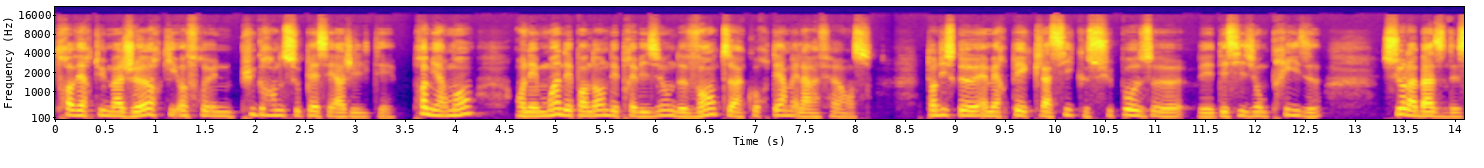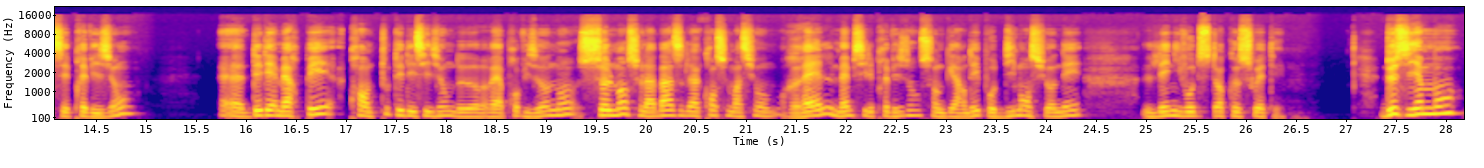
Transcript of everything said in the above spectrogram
trois vertus majeures qui offrent une plus grande souplesse et agilité. Premièrement, on est moins dépendant des prévisions de vente à court terme et la référence. Tandis que MRP classique suppose euh, des décisions prises sur la base de ces prévisions, euh, DDMRP prend toutes les décisions de réapprovisionnement seulement sur la base de la consommation réelle, même si les prévisions sont gardées pour dimensionner les niveaux de stock souhaités. Deuxièmement,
